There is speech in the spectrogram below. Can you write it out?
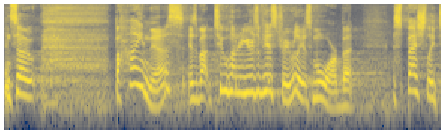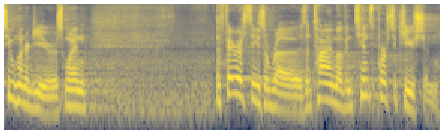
And so Behind this is about 200 years of history. Really, it's more, but especially 200 years when the Pharisees arose, a time of intense persecution.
